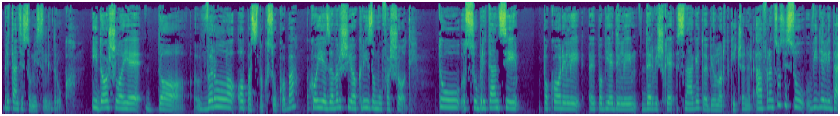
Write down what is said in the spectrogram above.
Britanci su mislili drugo. I došlo je do vrlo opasnog sukoba koji je završio krizom u Fašodi. Tu su Britanci pokorili i pobjedili derviške snage, to je bio Lord Kitchener. A Francuzi su vidjeli da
